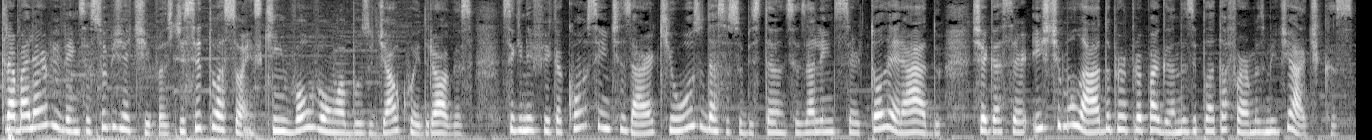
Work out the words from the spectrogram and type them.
Trabalhar vivências subjetivas de situações que envolvam o abuso de álcool e drogas significa conscientizar que o uso dessas substâncias, além de ser tolerado, chega a ser estimulado por propagandas e plataformas midiáticas.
